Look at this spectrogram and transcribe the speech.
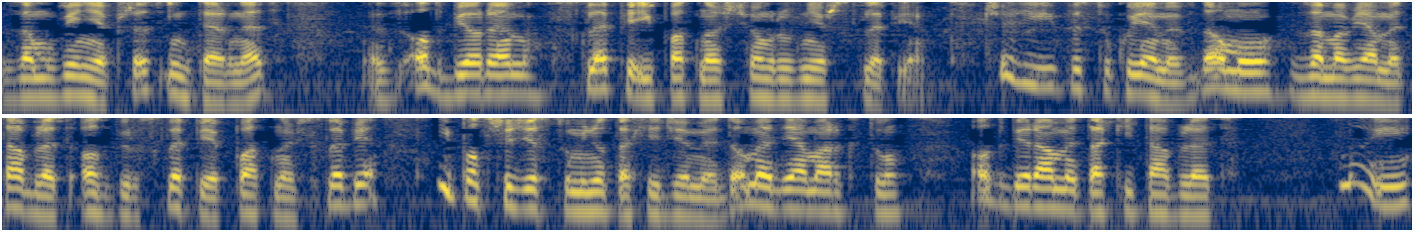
zamówienie przez internet z odbiorem w sklepie i płatnością również w sklepie. Czyli wystukujemy w domu, zamawiamy tablet, odbiór w sklepie, płatność w sklepie i po 30 minutach jedziemy do Mediamarktu, odbieramy taki tablet, no i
